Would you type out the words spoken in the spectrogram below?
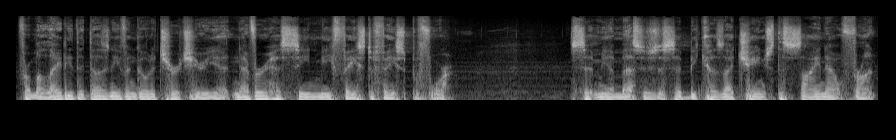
From a lady that doesn't even go to church here yet, never has seen me face to face before sent me a message that said, Because I changed the sign out front,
